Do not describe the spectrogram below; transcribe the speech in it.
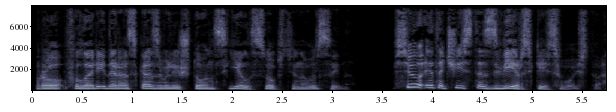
Про Флорида рассказывали, что он съел собственного сына. Все это чисто зверские свойства.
